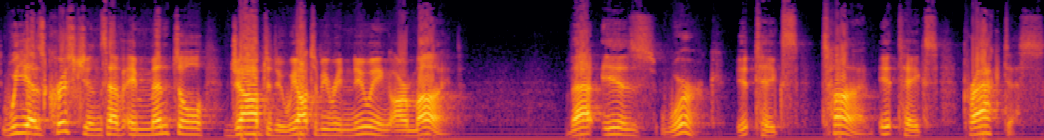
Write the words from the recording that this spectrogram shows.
We as Christians have a mental job to do. We ought to be renewing our mind. That is work. It takes time, it takes practice.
